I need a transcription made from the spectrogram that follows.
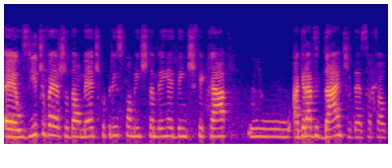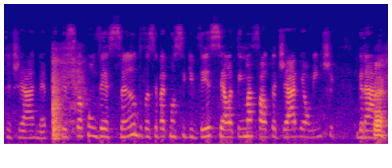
É, o vídeo vai ajudar o médico principalmente também a identificar o, a gravidade dessa falta de ar, né? Porque a pessoa conversando, você vai conseguir ver se ela tem uma falta de ar realmente grave. É,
